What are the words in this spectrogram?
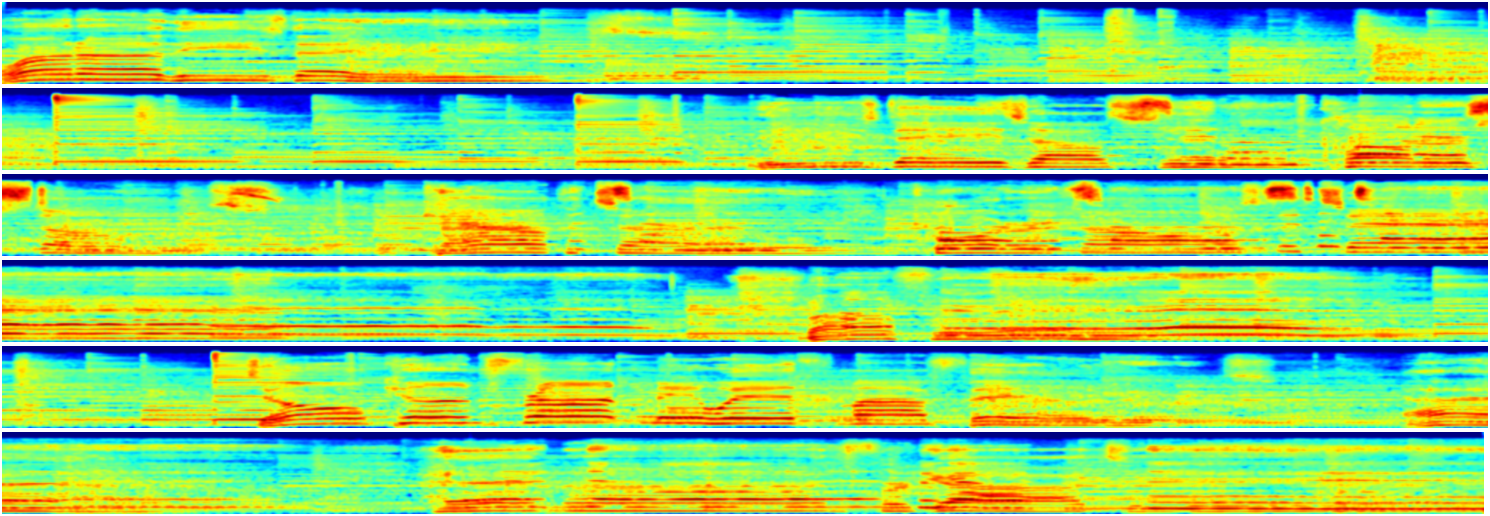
One of these days. These days I'll sit on cornerstones and count the time, quarter tones to ten my friend. Don't confront me with my failures. I had not forgotten them.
